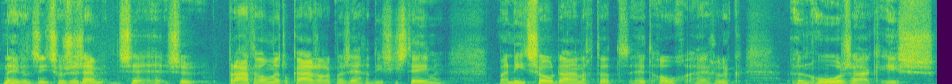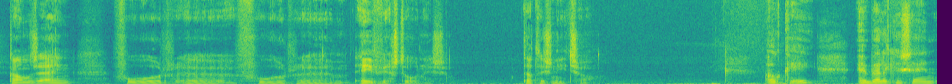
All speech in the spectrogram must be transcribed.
nee dat is niet zo. Ze, zijn, ze, ze praten wel met elkaar, zal ik maar zeggen, die systemen. Maar niet zodanig dat het oog eigenlijk een oorzaak is, kan zijn voor, uh, voor evenwichtstoornissen. Dat is niet zo. Oké, okay. en welke zijn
